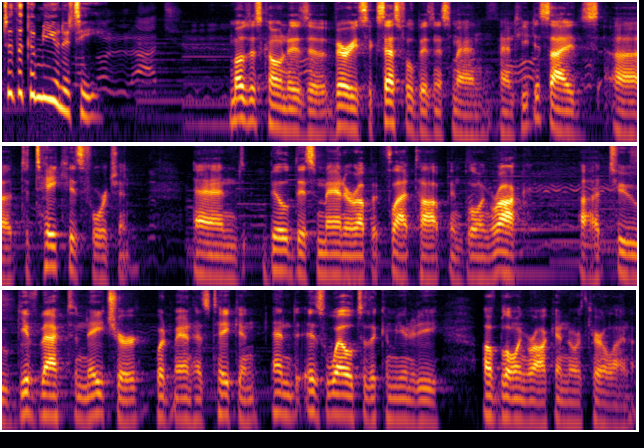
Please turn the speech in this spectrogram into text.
to the community. Moses Cone is a very successful businessman, and he decides uh, to take his fortune and build this manor up at Flat Top in Blowing Rock uh, to give back to nature what man has taken, and as well to the community of Blowing Rock in North Carolina.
